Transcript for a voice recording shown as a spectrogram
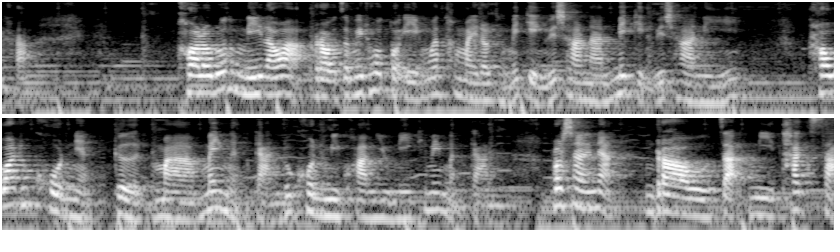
ะครับพอเรารู้ตรงนี้แล้วอะเราจะไม่โทษตัวเองว่าทำไมเราถึงไม่เก่งวิชานั้น ไม่เก่งวิชานี้ เพราะว่าทุกคนเนี่ยเกิดมาไม่เหมือนกัน ทุกคนมีความยูนิคที่ไม่เหมือนกัน ราะฉะนั้นเนี่ยเราจะมีทักษะ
